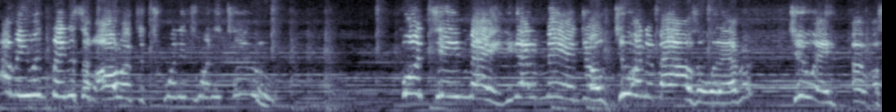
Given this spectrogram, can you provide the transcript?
I mean, we bring this up all up to 2022. 14 May, you got a man drove 200 miles or whatever to a, a, a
